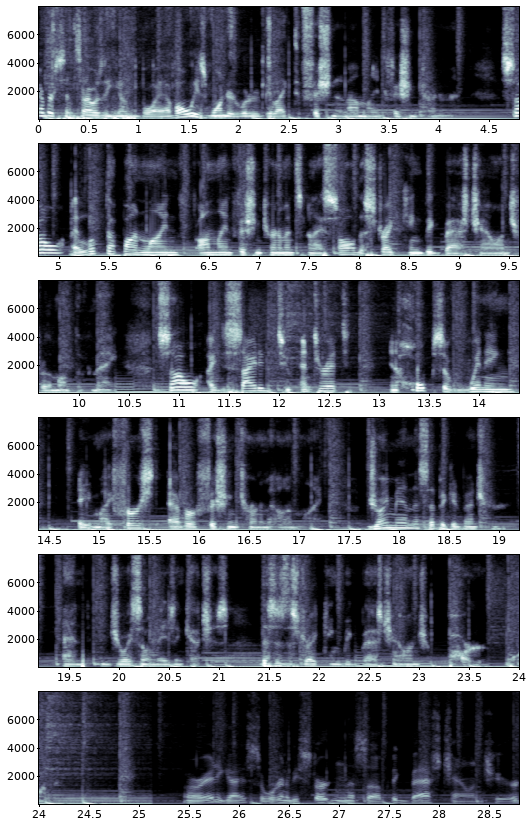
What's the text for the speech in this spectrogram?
Ever since I was a young boy, I've always wondered what it would be like to fish in an online fishing tournament. So I looked up online online fishing tournaments and I saw the Strike King Big Bass Challenge for the month of May. So I decided to enter it in hopes of winning a my first ever fishing tournament online. Join me in this epic adventure and enjoy some amazing catches. This is the Strike King Big Bass Challenge Part 1. Alrighty guys, so we're going to be starting this uh, Big Bass Challenge here.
